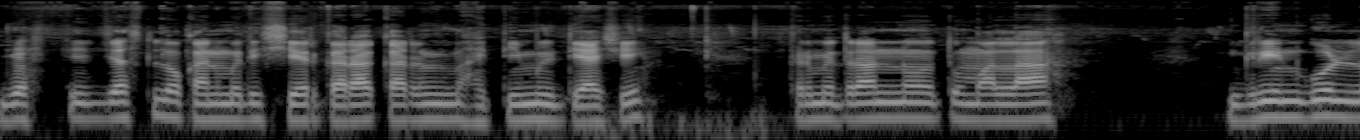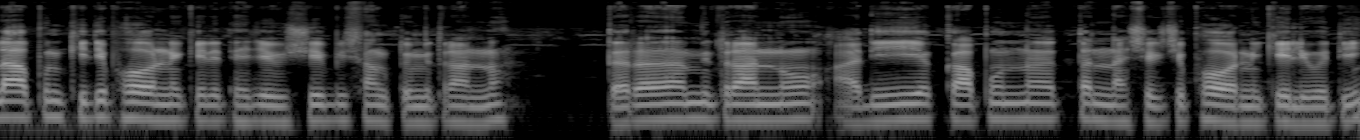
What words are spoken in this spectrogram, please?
जास्तीत जास्त लोकांमध्ये शेअर करा कारण माहिती मिळते अशी. तर मित्रांनो तुम्हाला ग्रीन गोल्डला आपण किती फवारणी केली त्याच्याविषयी बी सांगतो मित्रांनो. तर मित्रांनो आधी एक आपण तणनाशकची फवारणी केली होती.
